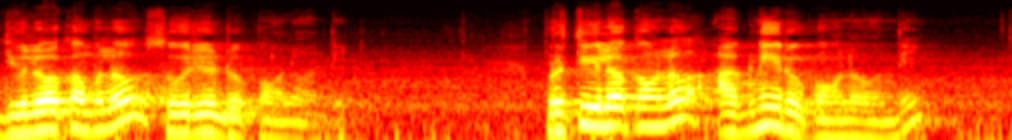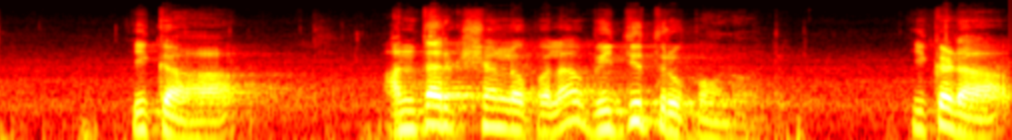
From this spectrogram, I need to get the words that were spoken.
ద్యులోకంలో సూర్యుని రూపంలో ఉంది. పృథ్వీలోకంలో అగ్ని రూపంలో ఉంది. ఇక అంతరిక్షం లోపల విద్యుత్ రూపంలో ఉంది. ఇక్కడ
